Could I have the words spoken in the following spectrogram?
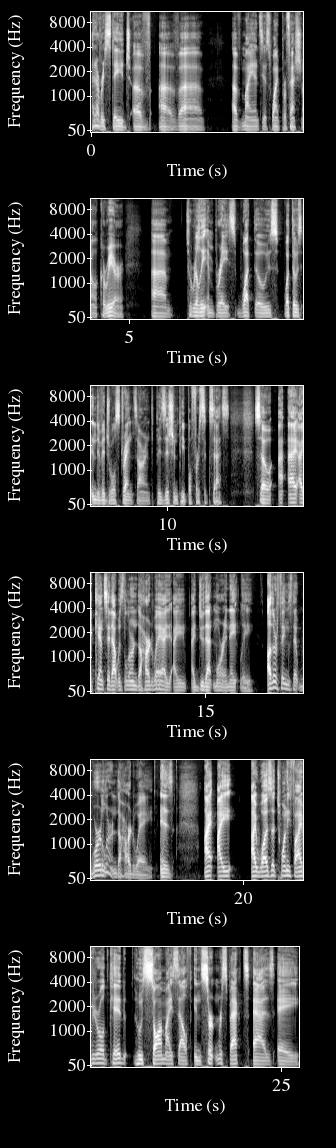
at every stage of of uh, of my NCSY professional career um, to really embrace what those what those individual strengths are and to position people for success. So I, I can't say that was learned the hard way. I, I, I do that more innately. Other things that were learned the hard way is I I I was a 25 year old kid who saw myself in certain respects as a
